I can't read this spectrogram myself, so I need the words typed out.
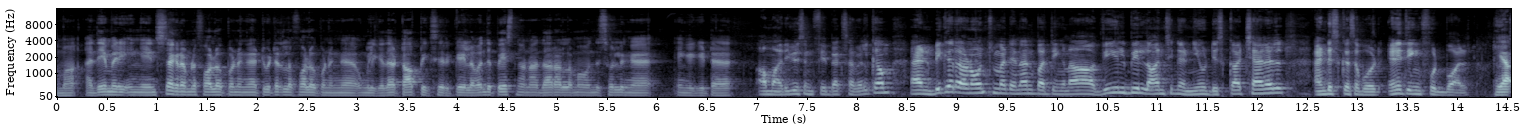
ஆமாம் அதே மாதிரி எங்கள் இன்ஸ்டாகிராமில் ஃபாலோ பண்ணுங்கள் ட்விட்டரில் ஃபாலோ பண்ணுங்கள் உங்களுக்கு ஏதாவது டாபிக்ஸ் இருக்குது இல்லை வந்து பேசணும்னா தாராளமாக வந்து சொல்லுங்கள் எங்ககிட்ட. ஆமாம் reviews and feedbacks are welcome and bigger announcement என்னன்னு பார்த்தீங்கன்னா we'll be launching a new Discord channel and discuss about anything football yeah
